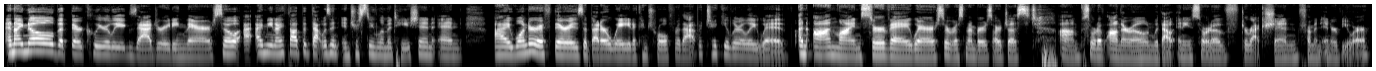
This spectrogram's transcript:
And I know that they're clearly exaggerating there. So, I mean, I thought that that was an interesting limitation. And I wonder if there is a better way to control for that, particularly with an online survey where service members are just um, sort of on their own without any sort of direction from an interviewer.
